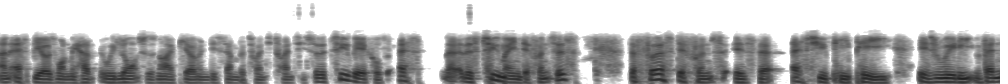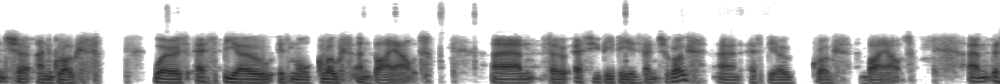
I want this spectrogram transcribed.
and SBO is one we had we launched as an IPO in December 2020. So the two vehicles, S, uh, there's two main differences. The first difference is that SUPP is really venture and growth, whereas SBO is more growth and buyout. Um, so SUPP is venture growth and SBO growth and buyout. Um, the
